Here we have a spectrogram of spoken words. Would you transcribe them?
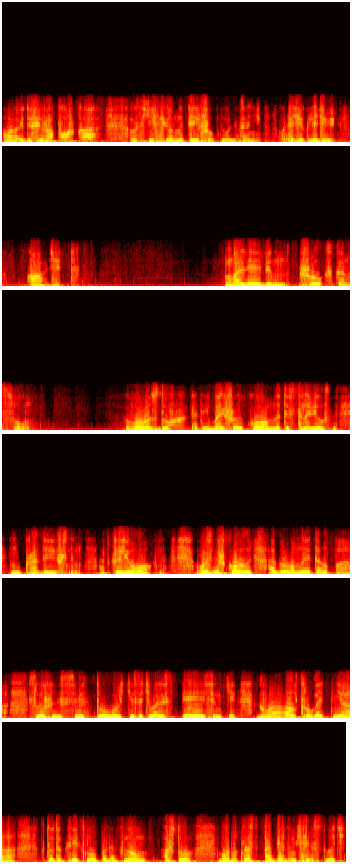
Ай да Ферапорка!» — восхищенно перешептывались они. «Гляди, гляди! Катит!» Молебен шел к концу. Воздух этой большой комнаты становился непродышным. Открыли окна. Возле школы огромная толпа. Слышались свистульки, затевались песенки, гвалт, руготня. Кто-то крикнул под окном. «А что, будут нас обедом чествовать?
